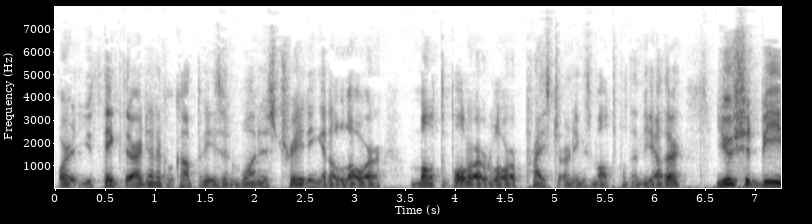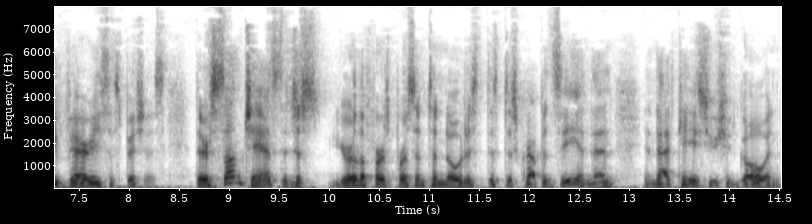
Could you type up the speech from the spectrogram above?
or you think they're identical companies and one is trading at a lower multiple or a lower price to earnings multiple than the other, you should be very suspicious. There's some chance that just you're the first person to notice this discrepancy, and then in that case, you should go and,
